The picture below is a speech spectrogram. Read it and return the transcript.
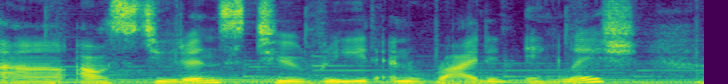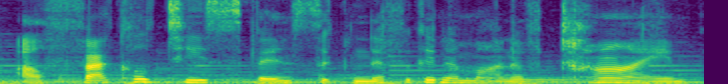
uh, our students to read and write in English, our faculty spend significant amount of time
